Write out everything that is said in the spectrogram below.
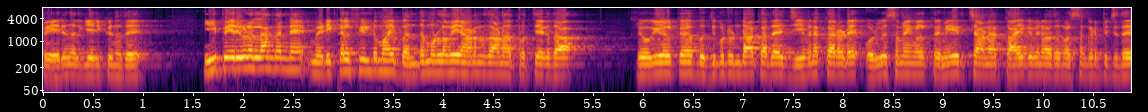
പേര് നൽകിയിരിക്കുന്നത്. ഈ പേരുകളെല്ലാം തന്നെ മെഡിക്കൽ ഫീൽഡുമായി ബന്ധമുള്ളവയാണെന്നതാണ് പ്രത്യേകത. രോഗികൾക്ക് ബുദ്ധിമുട്ടുണ്ടാക്കാതെ ജീവനക്കാരുടെ ഒഴിവു സമയങ്ങൾ ക്രമീകരിച്ചാണ് കായിക വിനോദങ്ങൾ സംഘടിപ്പിച്ചത്.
